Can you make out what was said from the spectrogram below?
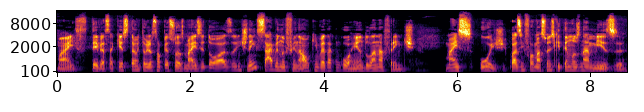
Mas teve essa questão, então já são pessoas mais idosas. A gente nem sabe no final quem vai estar concorrendo lá na frente. Mas hoje, com as informações que temos na mesa,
